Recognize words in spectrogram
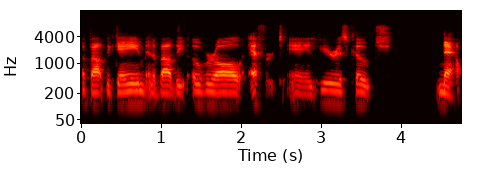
about the game and about the overall effort. And here is Coach now.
